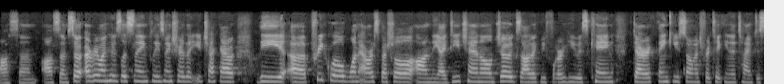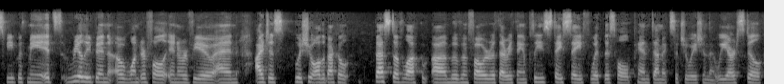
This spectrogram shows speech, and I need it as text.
Awesome, awesome. So everyone who's listening, please make sure that you check out the uh, prequel one-hour special on the ID channel. Joe Exotic before he was king. Derrick, thank you so much for taking the time to speak with me. It's really been a wonderful interview, and I just wish you all the best best of luck uh, moving forward with everything. And please stay safe with this whole pandemic situation that we are still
